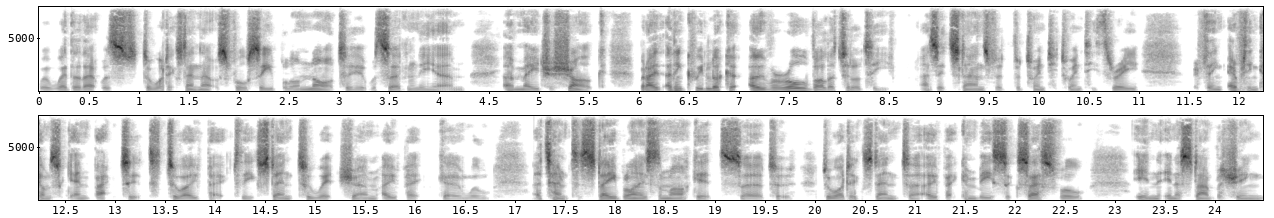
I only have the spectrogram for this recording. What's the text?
whether that was to what extent that was foreseeable or not, it was certainly um, a major shock. But I, I, think we look at overall volatility as it stands for, for 2023, think everything comes again back to, to OPEC, to the extent to which um, OPEC uh, will attempt to stabilize the markets, uh, to, to what extent uh, OPEC can be successful in, in establishing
